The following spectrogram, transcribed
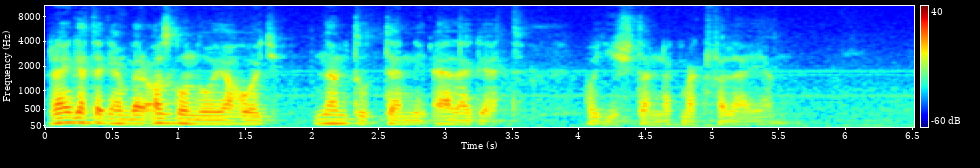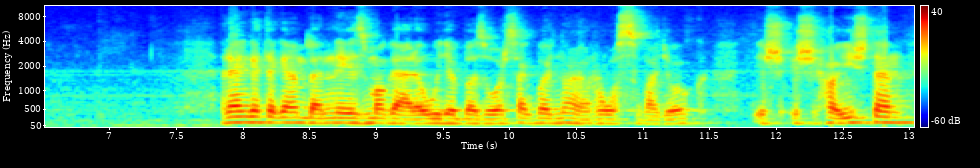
rengeteg ember azt gondolja, hogy nem tud tenni eleget, hogy Istennek megfeleljen. Rengeteg ember néz magára úgy ebbe az országba, hogy nagyon rossz vagyok, és, és ha Isten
